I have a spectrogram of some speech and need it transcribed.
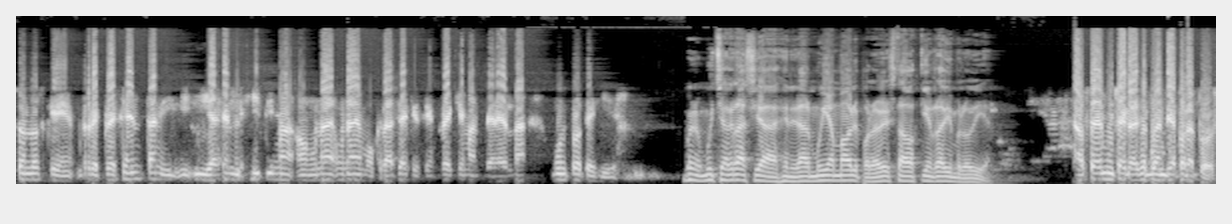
son los que representan y, hacen legítima a una, una democracia que siempre hay que mantenerla muy protegida. Bueno, muchas gracias, general, muy amable por haber estado aquí en Radio Melodía. A ustedes muchas gracias, buen día para todos.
